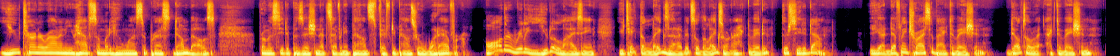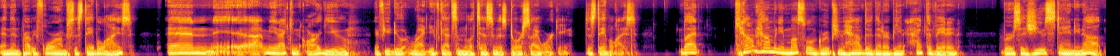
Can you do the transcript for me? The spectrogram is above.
you turn around and you have somebody who wants to press dumbbells from a seated position at 70 pounds, 50 pounds, or whatever. All they're really utilizing, you take the legs out of it, so the legs aren't activated, they're seated down. You got definitely tricep activation, deltoid activation, and then probably forearms to stabilize. And eh, I mean, I can argue if you do it right, you've got some latissimus dorsi working to stabilize. But count how many muscle groups you have there that are being activated versus you standing up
